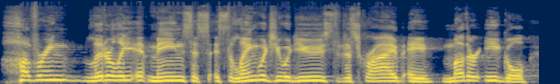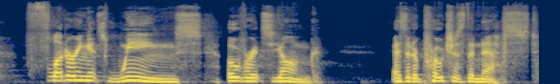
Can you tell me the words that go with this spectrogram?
hovering, literally, it means it's, it's the language you would use to describe a mother eagle fluttering its wings over its young as it approaches the nest.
